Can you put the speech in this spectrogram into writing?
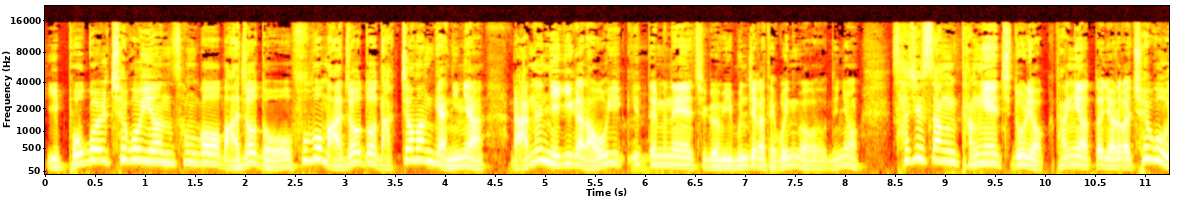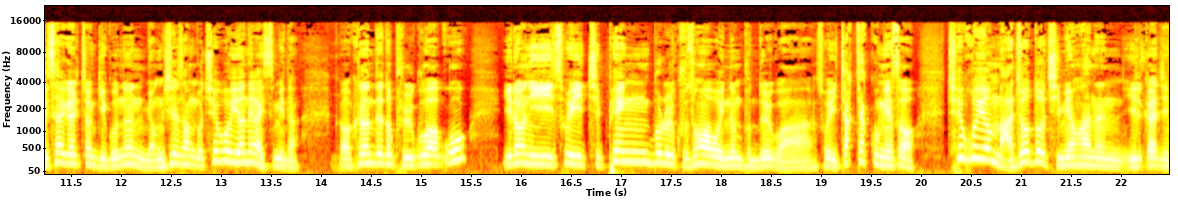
이 보궐 최고위원 선거마저도 후보마저도 낙점한 게 아니냐라는 얘기가 나오기 음. 때문에 지금 이 문제가 되고 있는 거거든요. 사실상 당의 지도력, 당의 어떤 여러 가지 최고 의사결정 기구는 명실상부 최고위원회가 있습니다. 어, 그런데도 불구하고 이런 이 소위 집행부를 구성하고 있는 분들과 소위 짝짝꿍에서 최고위원마저도 지명하는 일까지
